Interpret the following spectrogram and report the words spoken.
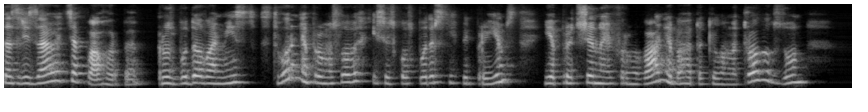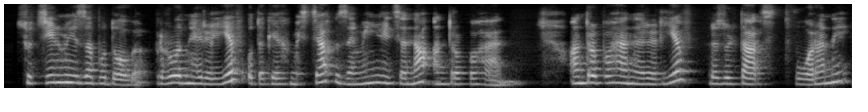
та зрізаються пагорби. Розбудова міст, створення промислових і сільськогосподарських підприємств є причиною формування багатокілометрових зон суцільної забудови. Природний рельєф у таких місцях замінюється на антропогенний. Антропогенний рельєф результат створений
